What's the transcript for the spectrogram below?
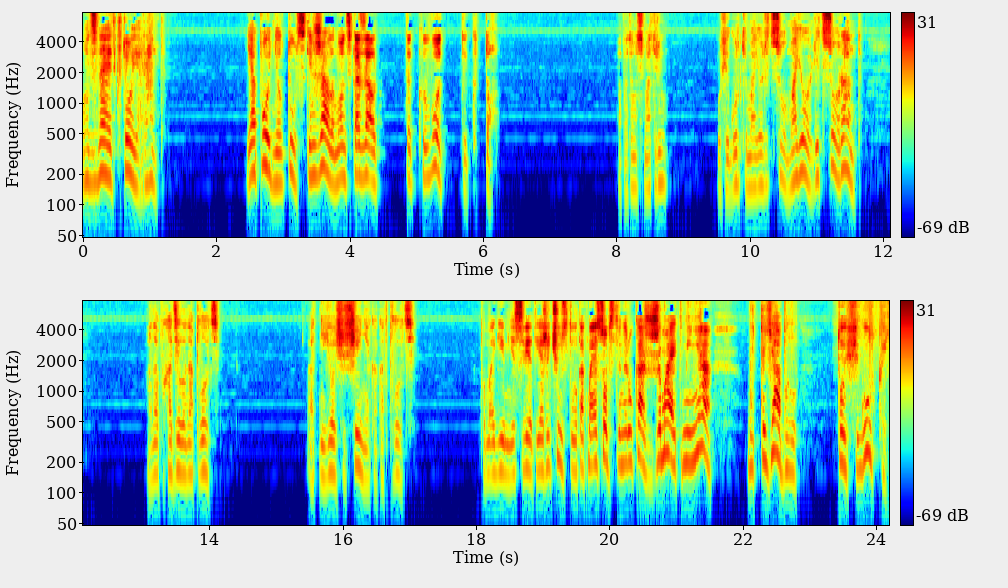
Он знает, кто я, Ранд. Я поднял туз с кинжалом, он сказал, так вот ты кто. А потом смотрю, у фигурки мое лицо, мое лицо, Рант. Она походила на плоть. От нее ощущение, как от плоти. Помоги мне, Свет, я же чувствовал, как моя собственная рука сжимает меня, будто я был той фигуркой.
